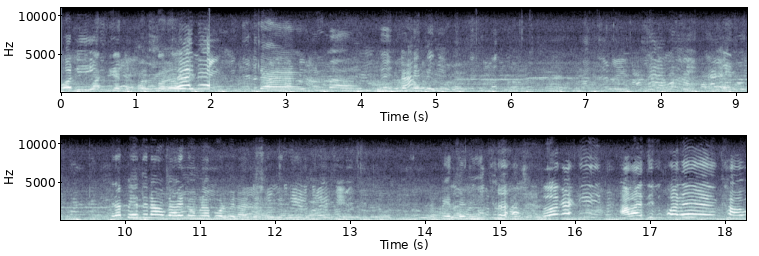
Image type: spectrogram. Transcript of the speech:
বলি নে। এটা পেতে নাও, গায়ে নোংরা পড়বে না পেতে কাকি, আড়াই দিন পরে খাব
